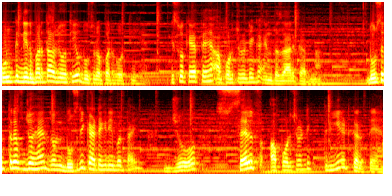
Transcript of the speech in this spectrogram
उनकी निर्भरता जो होती है वो दूसरों पर होती है। इसको कहते हैं अपॉर्चुनिटी का इंतज़ार करना। दूसरी तरफ़ जो है, जो दूसरी कैटेगरी बताई, जो सेल्फ अपॉर्चुनिटी क्रिएट करते हैं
